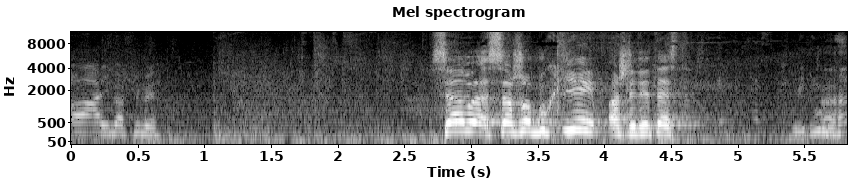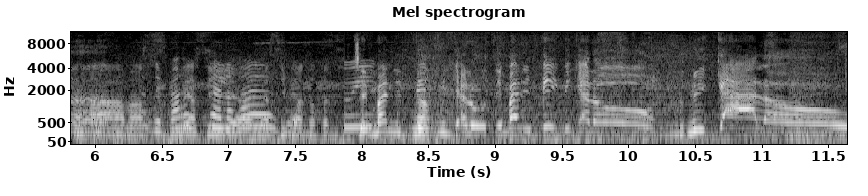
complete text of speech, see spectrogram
Ah, il m'a fumé. C'est un, un bouclier Ah je les déteste. Ah mince, J'ai pas merci, réussi à le euh. Oui. C'est magnifique, Mikalo, c'est magnifique, Mikalo Mikalo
